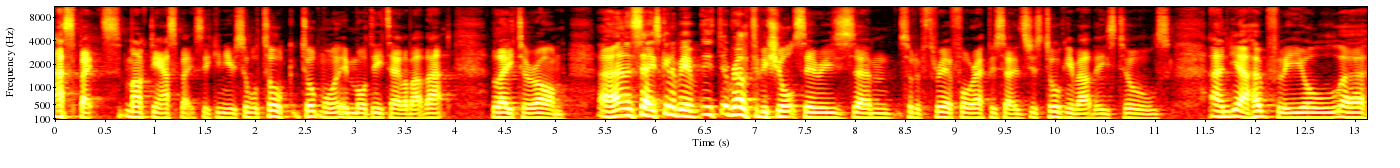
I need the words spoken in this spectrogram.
aspects, marketing aspects you can use. So we'll talk talk more in more detail about that later on. Uh, and I say it's going to be a, a relatively short series, um, sort of three or four episodes, just talking about these tools. And yeah, hopefully you'll uh,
